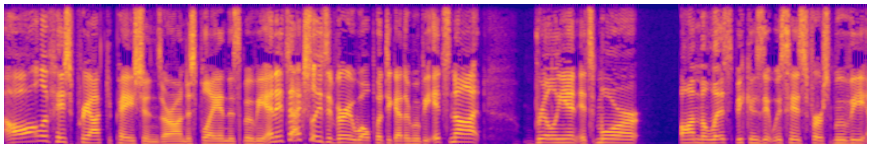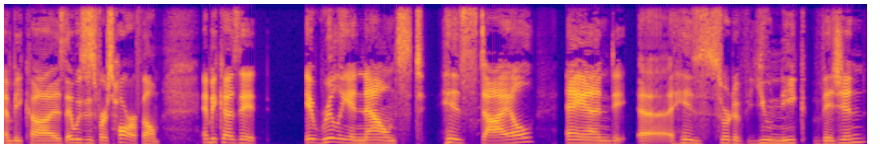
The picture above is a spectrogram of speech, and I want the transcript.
all of his preoccupations are on display in this movie and it's actually it's a very well put together movie it's not brilliant it's more on the list because it was his first movie and because it was his first horror film and because it it really announced his style and uh, his sort of unique vision.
